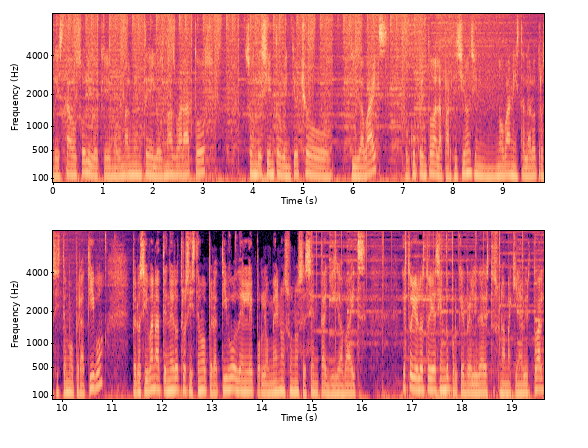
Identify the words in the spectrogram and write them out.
de estado sólido, que normalmente los más baratos son de 128 gigabytes. Ocupen toda la partición si no van a instalar otro sistema operativo pero si van a tener otro sistema operativo denle por lo menos unos 60 gigabytes esto yo lo estoy haciendo porque en realidad esto es una máquina virtual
